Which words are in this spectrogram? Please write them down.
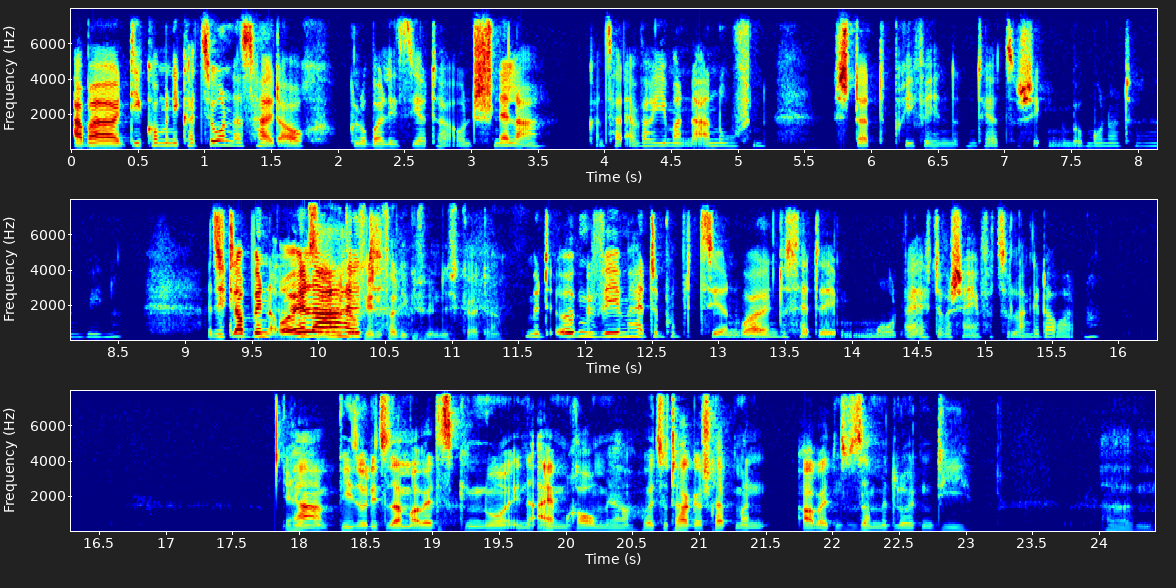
aber die Kommunikation ist halt auch globalisierter und schneller. Du kannst halt einfach jemanden anrufen, statt Briefe hin und her zu schicken über Monate irgendwie, ne? Also ich glaube, wenn Ja, Euler halt jeden Fall die Geschwindigkeit, ja. mit irgendwem hätte publizieren wollen, das hätte eben äh, hätte wahrscheinlich einfach zu lange gedauert, ne? Ja, wie so die Zusammenarbeit, das ging nur in einem Raum, ja. Heutzutage schreibt man Arbeiten zusammen mit Leuten, die ähm,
